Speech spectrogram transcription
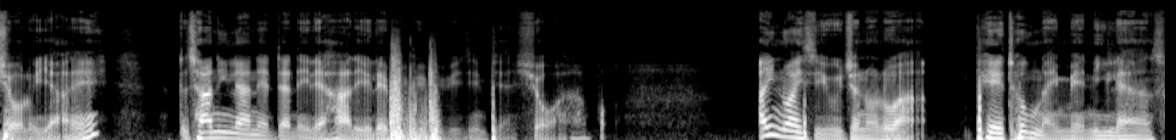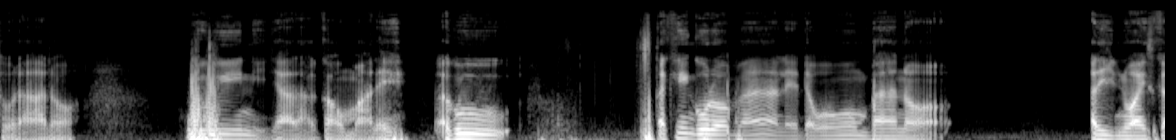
short လို့ရတယ်တခြားနီလန်းနဲ့တက်နေတဲ့ဟာတွေလည်းဖြည်းဖြည်းဖြည်းချင်းပြန် short ရတာပေါ့အဲ့ noise တွေကိုကျွန်တော်တို့ကဖယ်ထုတ်နိုင်မဲ့နီလန်းဆိုတာတော့ဝေးဝေးနေကြတာကောင်းပါလေအခု တခင်ကိုတော့ဘန်းကလည်းတဝုံဘန်းတော့အဲ့ဒီ noise က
